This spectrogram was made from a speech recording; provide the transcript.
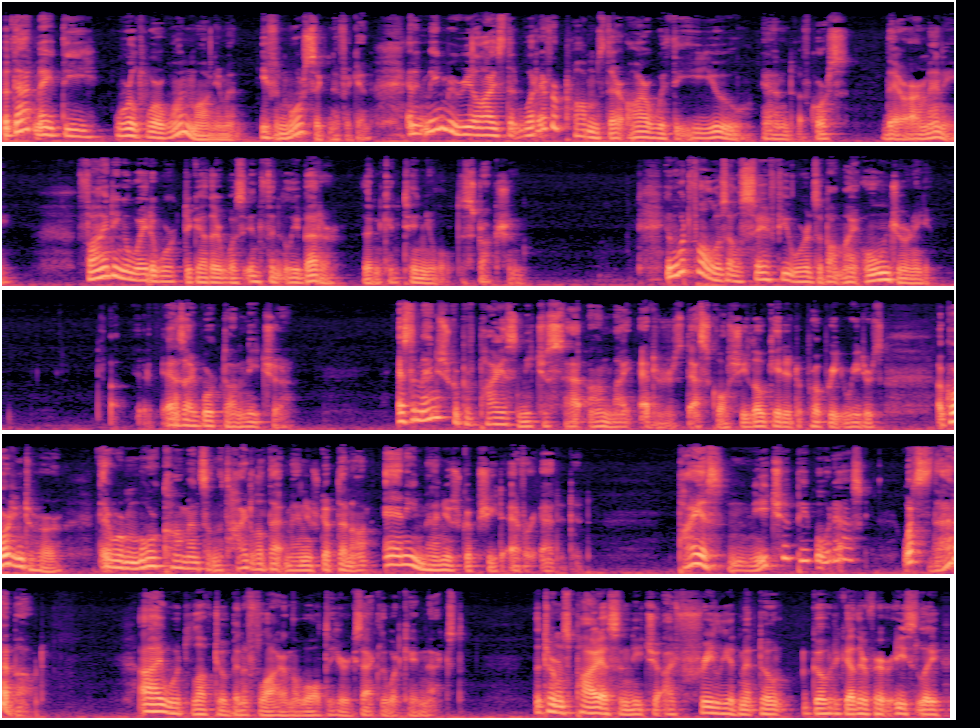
But that made the World War I monument even more significant, and it made me realize that whatever problems there are with the EU, and of course there are many, finding a way to work together was infinitely better than continual destruction. In what follows, I'll say a few words about my own journey uh, as I worked on Nietzsche. As the manuscript of Pious Nietzsche sat on my editor's desk while she located appropriate readers, according to her, there were more comments on the title of that manuscript than on any manuscript she'd ever edited. Pious Nietzsche, people would ask? What's that about? I would love to have been a fly on the wall to hear exactly what came next. The terms pious and Nietzsche, I freely admit, don't go together very easily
